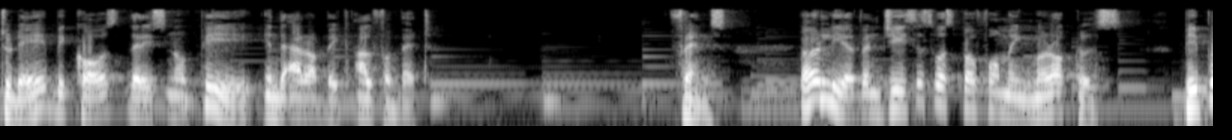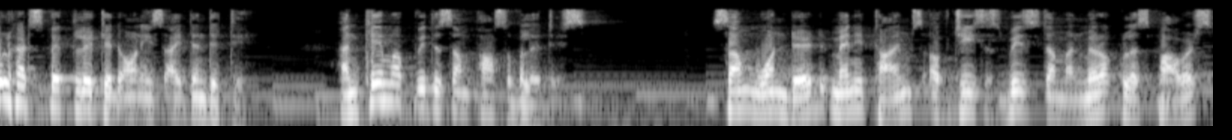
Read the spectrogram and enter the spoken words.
today because there is no P in the Arabic alphabet. Friends, earlier when Jesus was performing miracles, people had speculated on his identity and came up with some possibilities. Some wondered many times of Jesus' wisdom and miraculous powers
